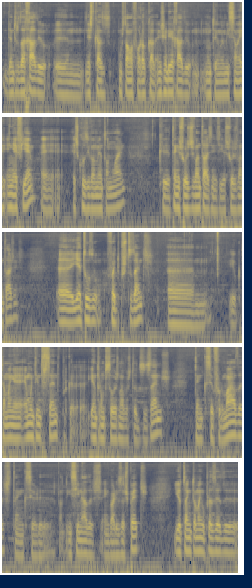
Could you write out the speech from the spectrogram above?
Dentro da rádio, um, neste caso, como estavam a falar há bocado, a engenharia rádio não tem uma emissão em FM, é, é exclusivamente online, que tem as suas desvantagens e as suas vantagens. Uh, e é tudo feito por estudantes, o que também é, é, muito interessante porque entram pessoas novas todos os anos, têm que ser formadas, têm que ser pronto, ensinadas em vários aspectos. E eu tenho também o prazer de,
